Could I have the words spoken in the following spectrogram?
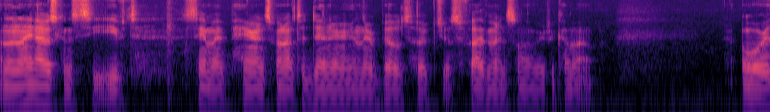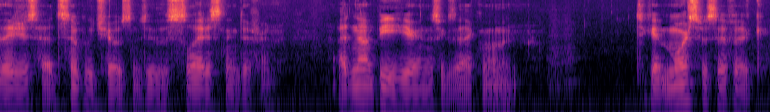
On the night I was conceived, Say my parents went out to dinner and their bill took just five minutes longer to come out. Or they just had simply chosen to do the slightest thing different. I'd not be here in this exact moment. To get more specific,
